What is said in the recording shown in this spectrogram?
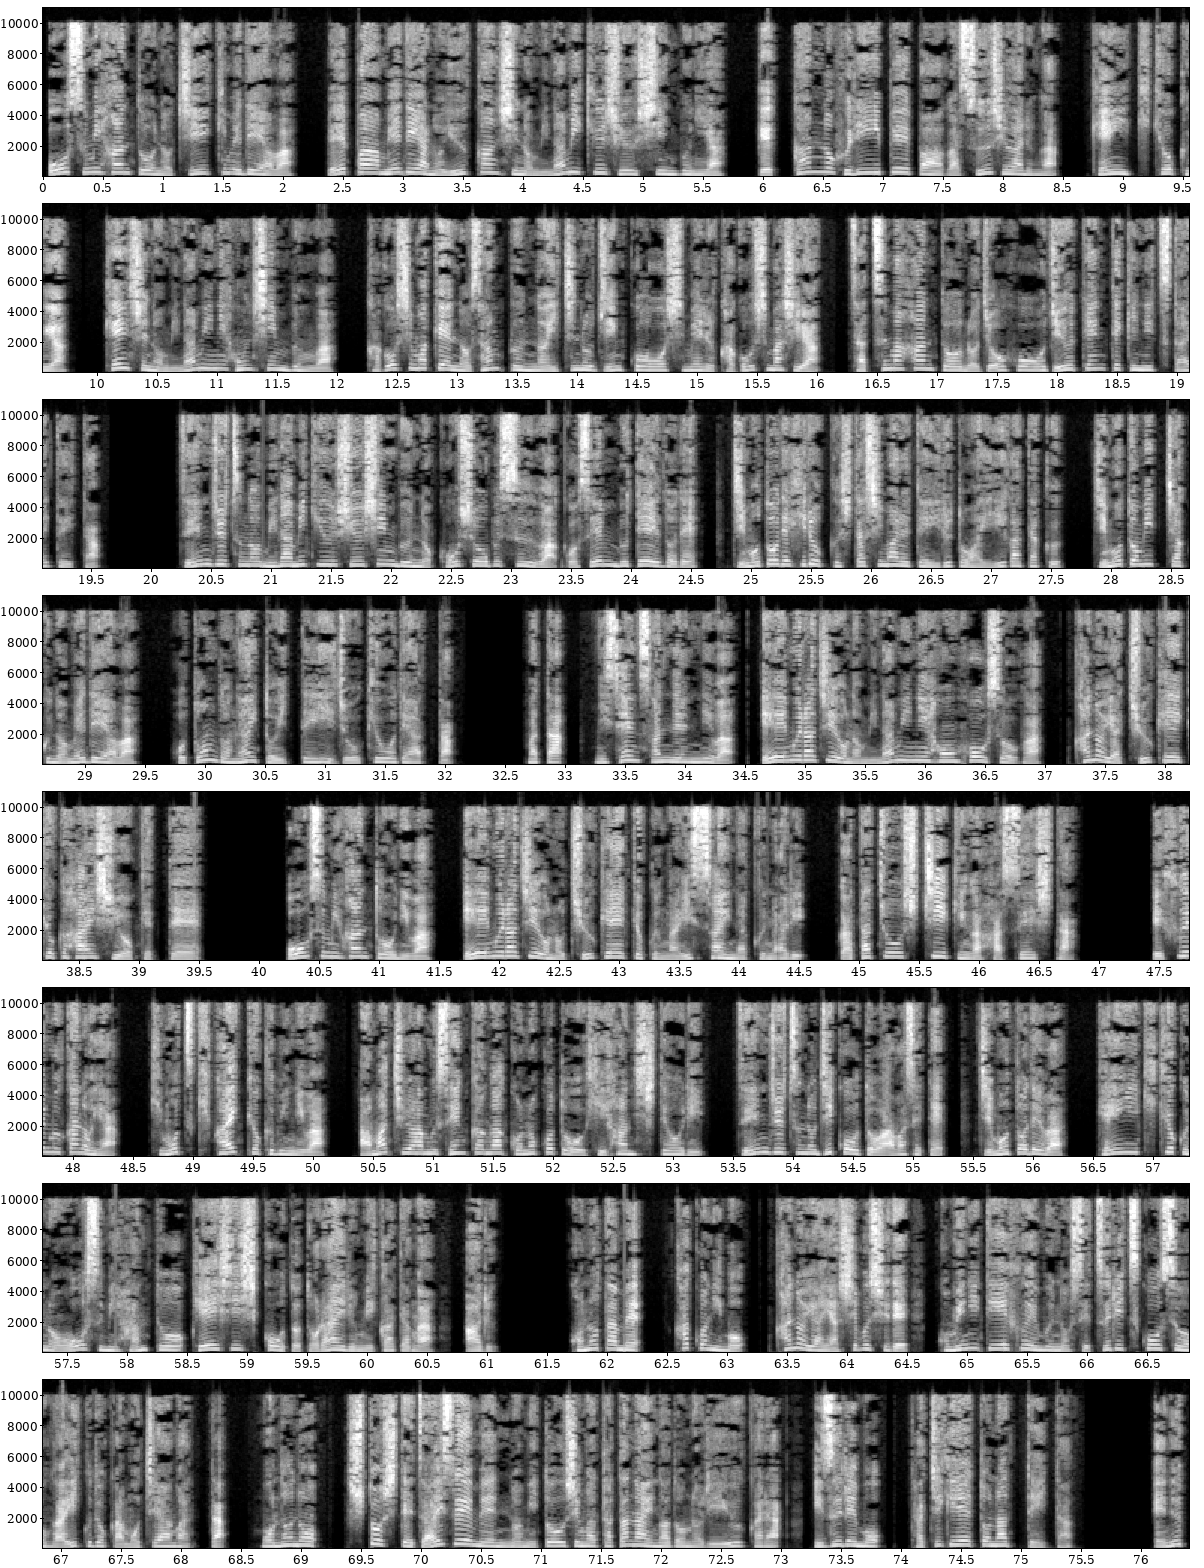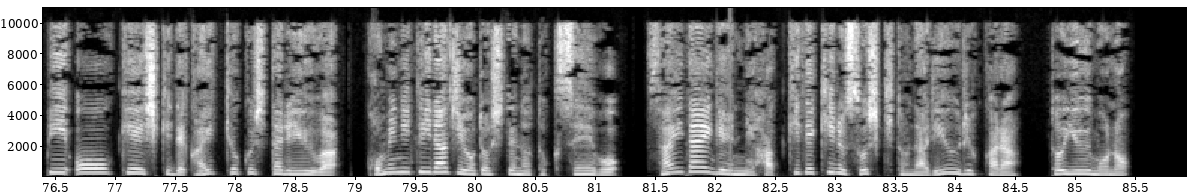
大隅半島の地域メディアは、ペーパーメディアの有刊紙の南九州新聞や、月間のフリーペーパーが数種あるが、県域局や、県市の南日本新聞は、鹿児島県の3分の1の人口を占める鹿児島市や、薩摩半島の情報を重点的に伝えていた。前述の南九州新聞の交渉部数は5000部程度で、地元で広く親しまれているとは言い難く、地元密着のメディアはほとんどないと言っていい状況であった。また、2003年には AM ラジオの南日本放送が、鹿屋中継局廃止を決定。大隅半島には AM ラジオの中継局が一切なくなり、ガタ調子地域が発生した。FM 鹿屋、肝付き開局日にはアマチュア無線化がこのことを批判しており、前述の事項と合わせて、地元では、県域局の大隅半島警視志向と捉える見方がある。このため、過去にも、鹿屋や渋市でコミュニティ FM の設立構想が幾度か持ち上がったものの、主として財政面の見通しが立たないなどの理由から、いずれも立ち消えとなっていた。NPO 形式で開局した理由は、コミュニティラジオとしての特性を最大限に発揮できる組織となり得るから、というもの。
